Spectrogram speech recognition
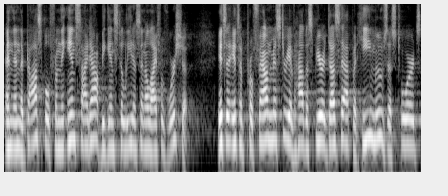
and then the gospel from the inside out begins to lead us in a life of worship. It's a, it's a profound mystery of how the Spirit does that, but He moves us towards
